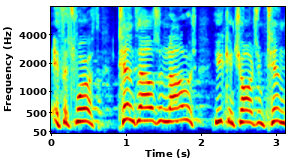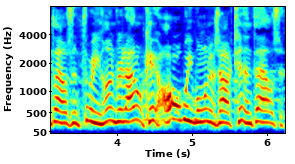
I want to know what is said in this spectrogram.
If it's worth $10,000, you can charge them 10,300. I don't care. All we want is our 10,000.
